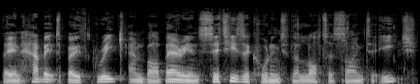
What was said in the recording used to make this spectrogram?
They inhabit both Greek and barbarian cities according to the lot assigned to each,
